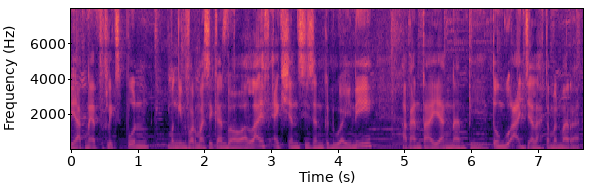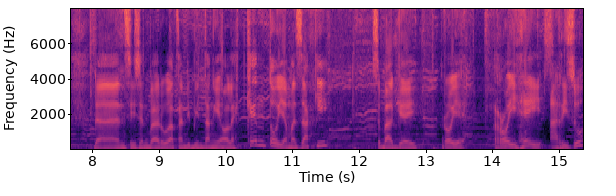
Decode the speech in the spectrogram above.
pihak Netflix pun menginformasikan bahwa live action season kedua ini akan tayang nanti. Tunggu aja lah teman Mara. Dan season baru akan dibintangi oleh Kento Yamazaki sebagai Roy Roihei Arisu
